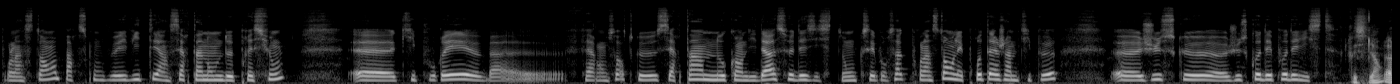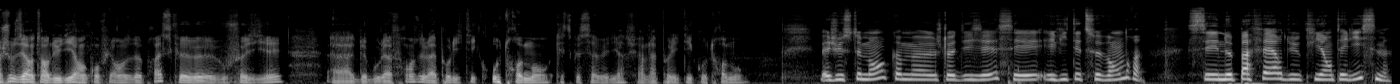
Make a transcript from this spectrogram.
pour l'instant, parce qu'on veut éviter un certain nombre de pressions euh, qui pourraient bah, faire en sorte que certains de nos candidats se désistent. Donc c'est pour ça que pour l'instant on les protège un petit peu jusqu'au dépôt des listes. Christian Alors, Je vous ai entendu dire en conférence de presse que vous faisiez à Debout la France de la politique autrement. Qu'est-ce que ça veut dire faire de la politique autrement? Ben justement, comme euh, je le disais, c'est éviter de se vendre, c'est ne pas faire du clientélisme.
